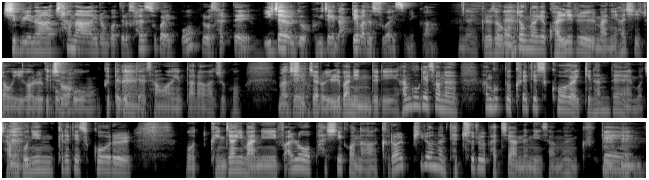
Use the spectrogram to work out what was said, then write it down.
집이나 차나 이런 것들을 살 수가 있고 그리고 살때 음. 이자율도 굉장히 낮게 받을 수가 있으니까. 네, 그래서 네. 엄청나게 관리를 많이 하시죠. 이거를 그쵸. 보고 그때 그때 네. 상황에 따라 가지고. 뭐 실제로 일반인들이 한국에서는 한국도 크레딧 스코어가 있긴 한데 뭐자 네. 본인 크레딧 스코어를 뭐 굉장히 많이 팔로우 하시거나 그럴 필요는 대출을 받지 않는 이상은 음, 크게 음.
